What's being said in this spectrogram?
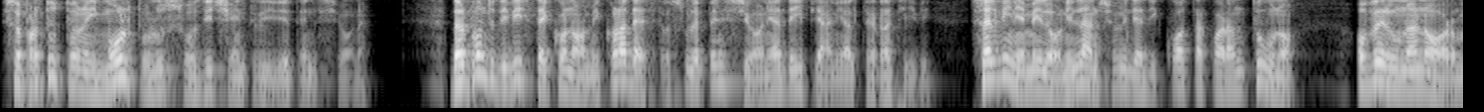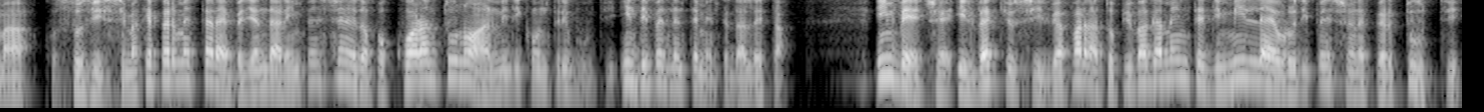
soprattutto nei molto lussuosi centri di detenzione. Dal punto di vista economico, la destra sulle pensioni ha dei piani alternativi. Salvini e Meloni lanciano l'idea di quota 41, ovvero una norma costosissima che permetterebbe di andare in pensione dopo 41 anni di contributi, indipendentemente dall'età. Invece il vecchio Silvio ha parlato più vagamente di 1000 euro di pensione per tutti,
